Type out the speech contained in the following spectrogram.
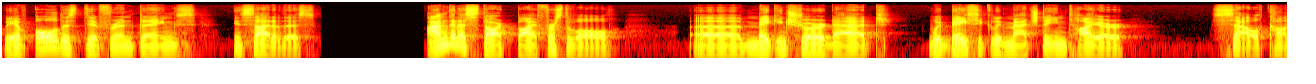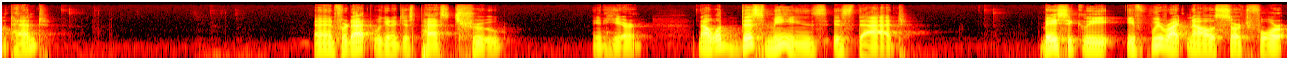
We have all these different things inside of this. I'm to start by, first of all, uh, making sure that we basically match the entire cell content. And for that, we're to just pass true in here. Now, what this means is that basically, if we right now search for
